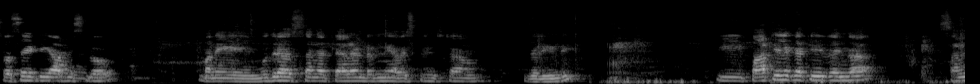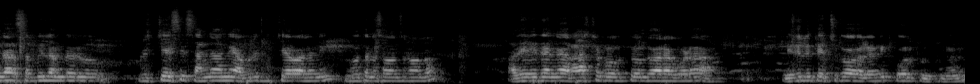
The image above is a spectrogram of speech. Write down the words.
సొసైటీ ఆఫీస్లో మన ముద్రా సంఘ క్యాలెండర్ని ఆవిష్కరించడం జరిగింది. ఈ పార్టీలకు అతీతంగా సంఘ సభ్యులందరూ కృషి చేసి సంఘాన్ని అభివృద్ధి చేయాలని నూతన సంవత్సరంలో అదేవిధంగా రాష్ట్ర ప్రభుత్వం ద్వారా కూడా నిధులు తెచ్చుకోవాలని కోరుకుంటున్నాను.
